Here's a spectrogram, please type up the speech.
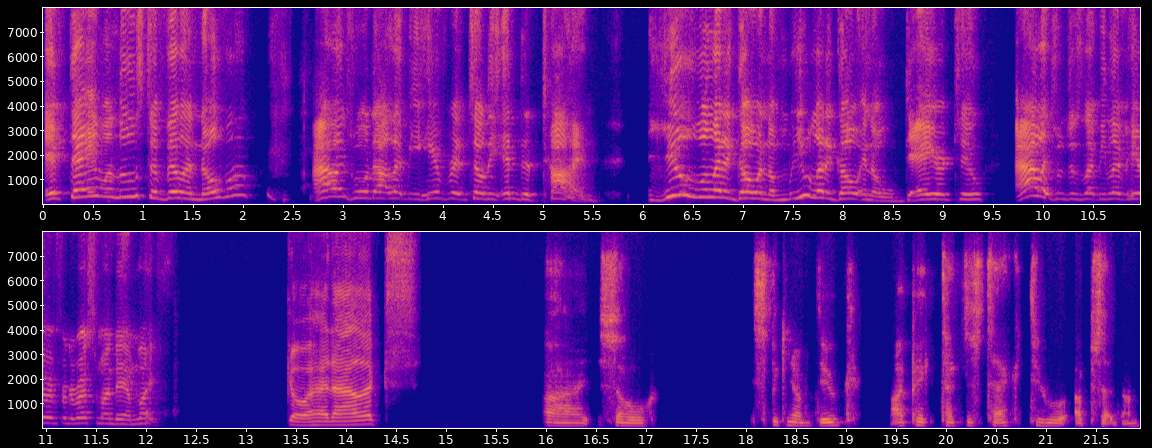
if they would lose to Villanova, Alex will not let me hear it until the end of time. You will let it go in the you let it go in a day or two. Alex will just let me live hear it for the rest of my damn life. Go ahead, Alex. Uh, so speaking of Duke, I picked Texas Tech to upset them.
